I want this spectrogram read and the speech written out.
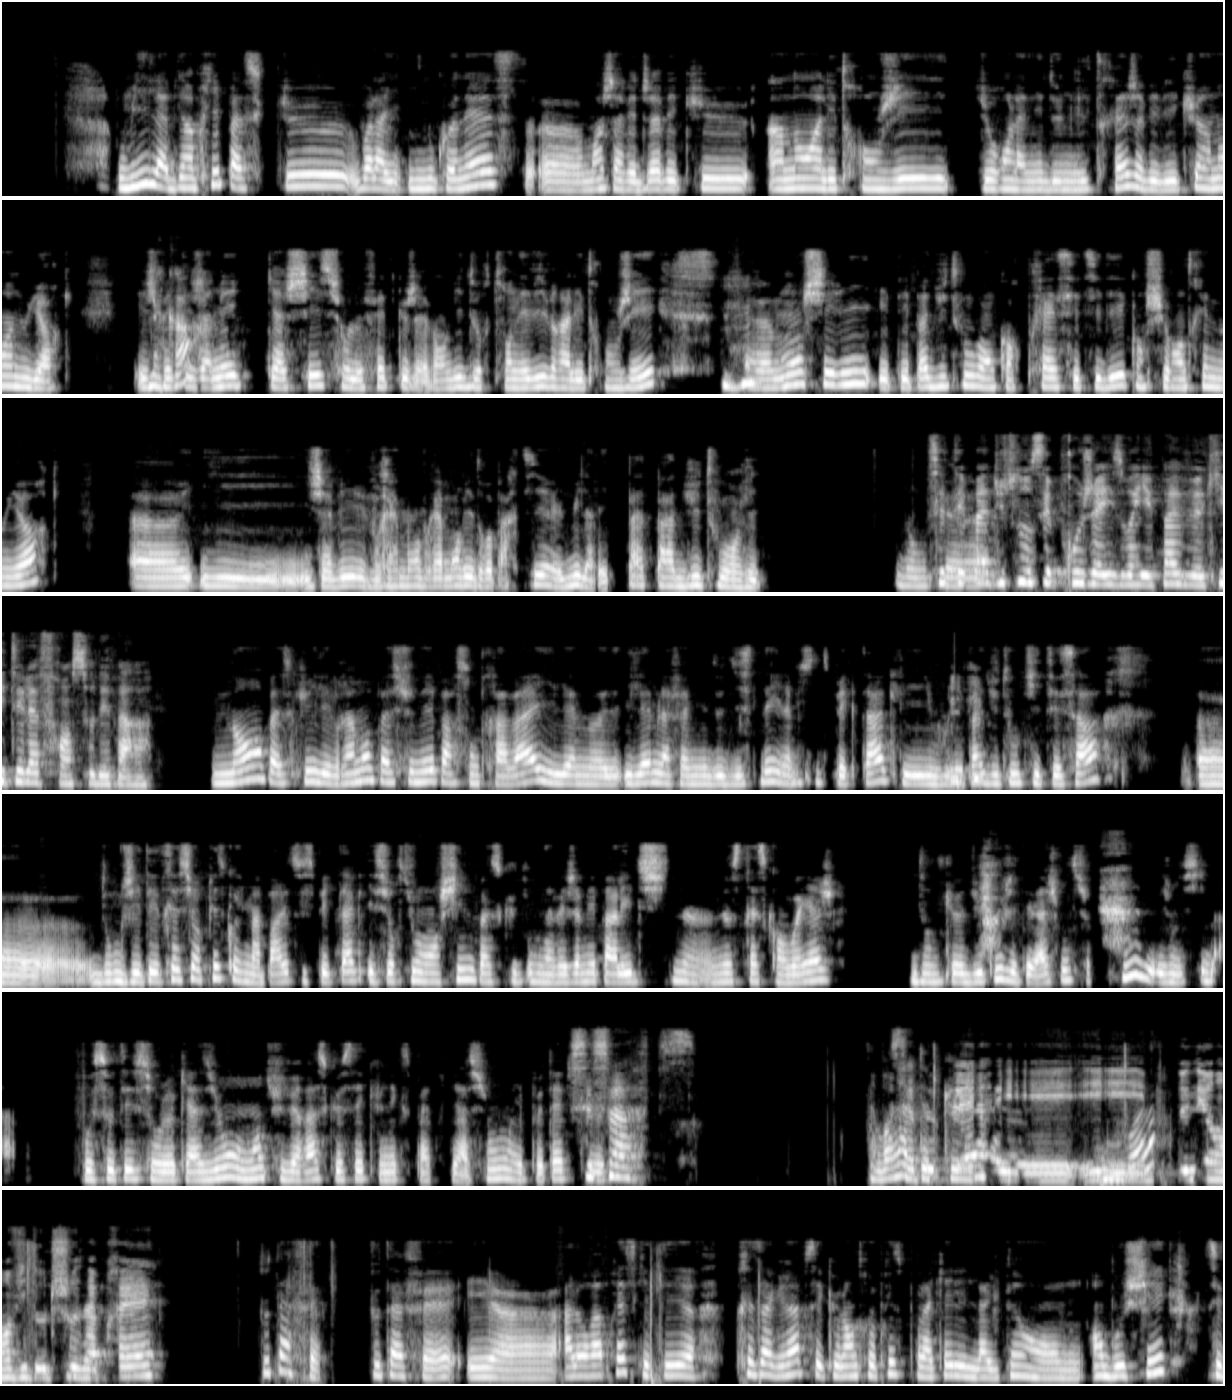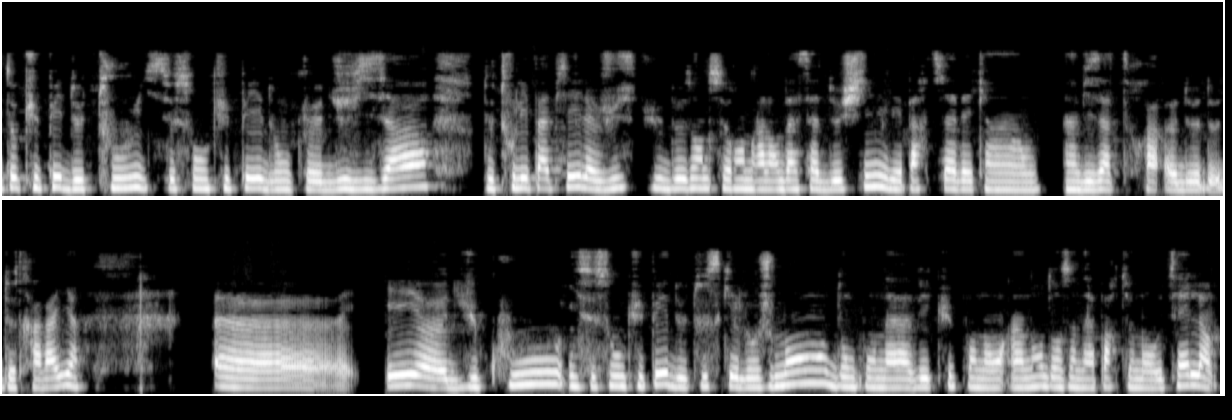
Oui, il a bien pris parce que voilà, ils nous connaissent. Euh, moi, j'avais déjà vécu un an à l'étranger durant l'année 2013. J'avais vécu un an à New York et je m'étais jamais cachée sur le fait que j'avais envie de retourner vivre à l'étranger. Mhm. Euh, mon chéri était pas du tout encore prêt à cette idée quand je suis rentrée de New York. Euh, j'avais vraiment vraiment envie de repartir et lui, il avait pas pas du tout envie. Donc c'était pas du tout dans ses projets. Il se voyait pas quitter la France au départ. Non, parce qu'il est vraiment passionné par son travail. Il aime, il aime la famille de Disney, il aime son spectacle et il voulait pas mhm. du tout quitter ça. Euh, donc j'étais très surprise quand il m'a parlé de ce spectacle et surtout en Chine parce qu'on n'avait jamais parlé de Chine, euh, ne serait-ce qu'en voyage. Donc euh, du coup j'étais vachement surprise et je me suis dit bah faut sauter sur l'occasion. Au moins tu verras ce que c'est qu'une expatriation et peut-être. C'est ça. Voilà, ça peut plaire et, et donner envie d'autre chose après. Tout à fait. Tout à fait. Et euh, alors après, ce qui était euh, très agréable, c'est que l'entreprise pour laquelle il a été embauché s'est occupée de tout. Ils se sont occupés donc euh, du visa, de tous les papiers. Il a juste eu besoin de se rendre à l'ambassade de Chine. Il est parti avec un, un visa de, de, de, travail. Euh, et du coup, ils se sont occupés de tout ce qui est logement. Donc, on a vécu pendant un an dans un appartement hôtel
